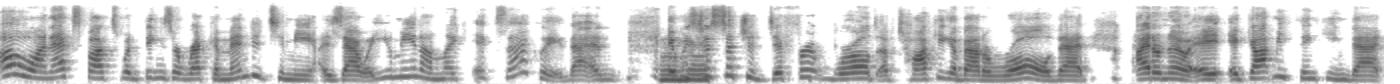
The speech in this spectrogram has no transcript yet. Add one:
oh, on Xbox, when things are recommended to me, is that what you mean? I'm like, exactly that. And mm-hmm. it was mm-hmm. just such a different world of talking about a role that I don't know, it, it got me thinking that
